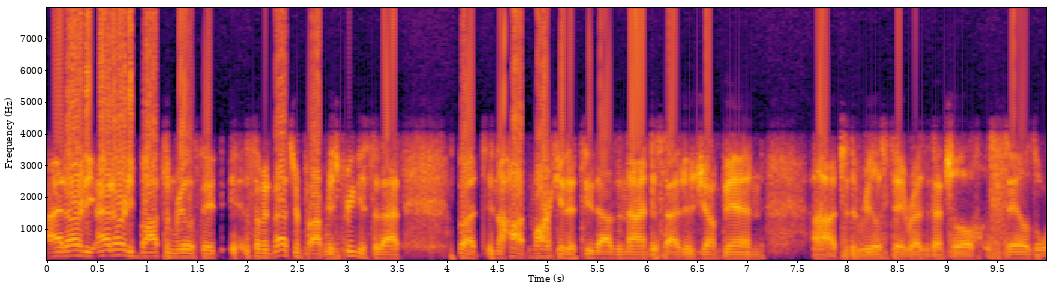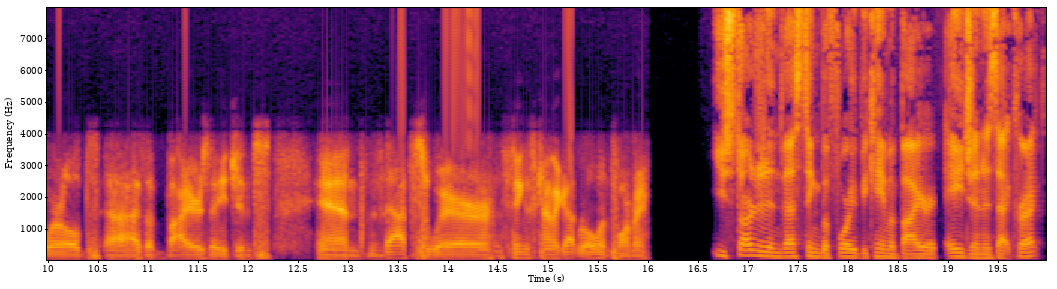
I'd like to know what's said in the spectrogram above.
I'd already I'd already bought some real estate, some investment properties previous to that, but in the hot market of 2009, decided to jump in. Uh, to the real estate residential sales world uh, as a buyer's agent and that's where things kind of got rolling for me. You started investing before you became a buyer agent, is that correct?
